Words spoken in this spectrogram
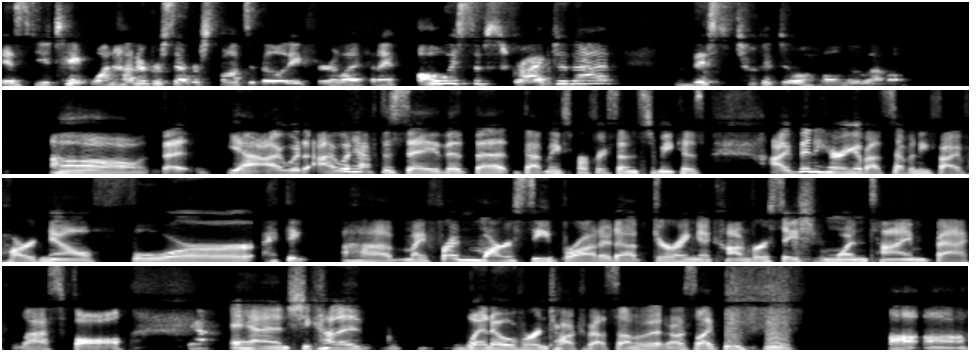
is you take 100% responsibility for your life and I've always subscribed to that. This took it to a whole new level. Oh, that yeah, I would I would have to say that that that makes perfect sense to me because I've been hearing about 75 hard now for I think uh, my friend Marcy brought it up during a conversation one time back last fall. Yeah. And she kind of went over and talked about some of it. And I was like, uh uh-uh. uh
